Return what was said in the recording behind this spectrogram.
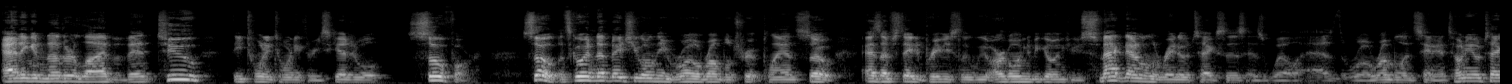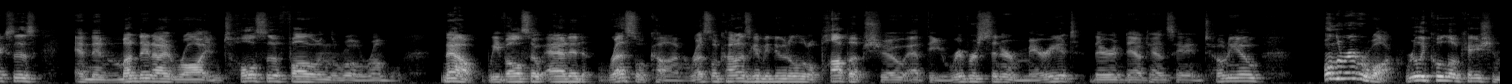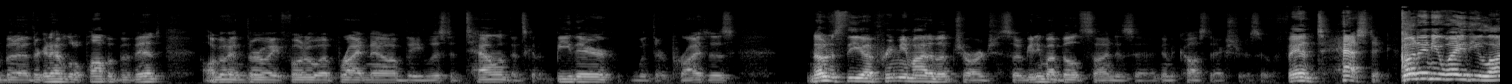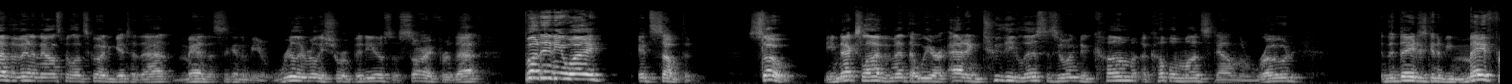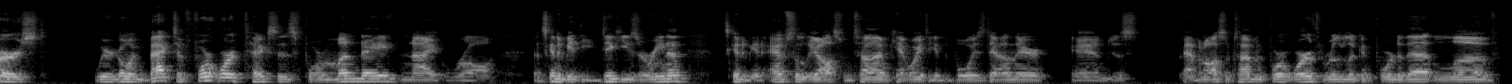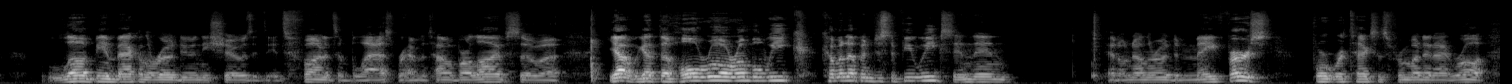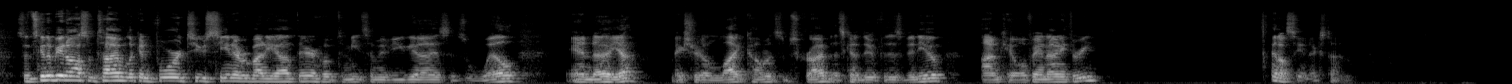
adding another live event to the 2023 schedule so far. So let's go ahead and update you on the Royal Rumble trip plans. So as I've stated previously, we are going to be going to SmackDown in Laredo, Texas, as well as the Royal Rumble in San Antonio, Texas, and then Monday Night Raw in Tulsa following the Royal Rumble. Now, we've also added WrestleCon. WrestleCon is going to be doing a little pop-up show at the Rivercenter Marriott there in downtown San Antonio on the Riverwalk. Really cool location, but uh, they're going to have a little pop-up event. I'll go ahead and throw a photo up right now of the list of talent that's going to be there with their prices. Notice the uh, premium item upcharge, so getting my belt signed is uh, going to cost extra, so fantastic. But anyway, the live event announcement, let's go ahead and get to that. Man, this is going to be a really, really short video, so sorry for that. But anyway, it's something. So, the next live event that we are adding to the list is going to come a couple months down the road. And the date is going to be May 1st, we're going back to Fort Worth, Texas for Monday Night Raw. That's going to be at the Dickies Arena. It's going to be an absolutely awesome time. Can't wait to get the boys down there and just have an awesome time in Fort Worth. Really looking forward to that. Love, love being back on the road doing these shows. It's, it's fun. It's a blast. We're having the time of our lives. So, uh, yeah, we got the whole Royal Rumble week coming up in just a few weeks. And then head on down the road to May 1st Fort Worth, Texas for Monday Night Raw. So it's going to be an awesome time. Looking forward to seeing everybody out there. Hope to meet some of you guys as well. And uh, yeah, make sure to like, comment, subscribe. That's going to do it for this video. I'm KOL Fan 93 and I'll see you next time.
